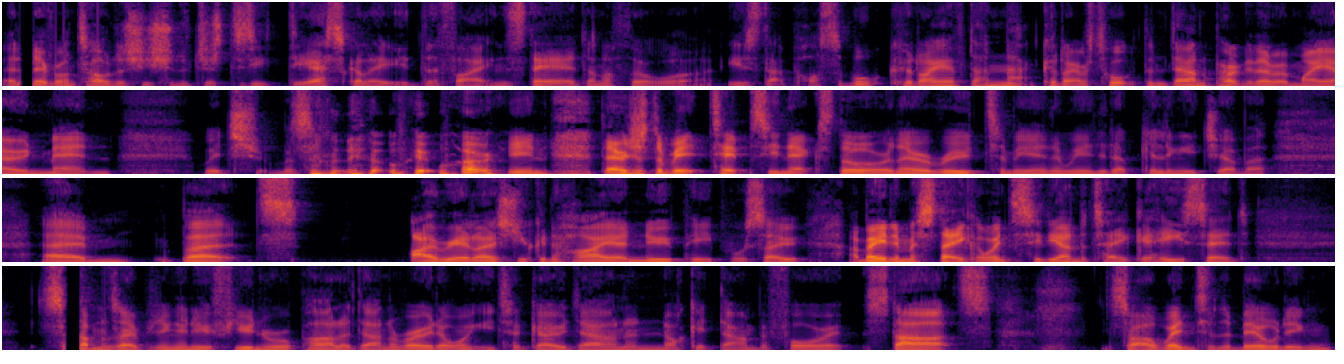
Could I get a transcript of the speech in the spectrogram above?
and everyone told her she should have just de escalated the fight instead. And I thought, well, is that possible? Could I have done that? Could I have talked them down? Apparently, they were my own men, which was a little bit worrying. They were just a bit tipsy next door, and they were rude to me, and then we ended up killing each other. Um, but I realised you can hire new people. So I made a mistake. I went to see the Undertaker. He said someone's opening a new funeral parlor down the road. I want you to go down and knock it down before it starts. So I went to the building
